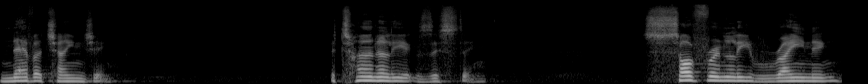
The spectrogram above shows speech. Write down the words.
never changing, eternally existing, sovereignly reigning,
